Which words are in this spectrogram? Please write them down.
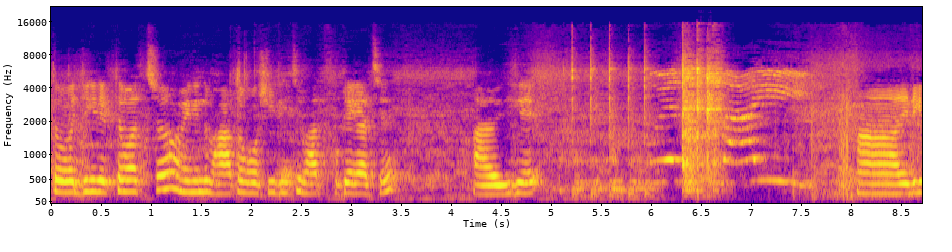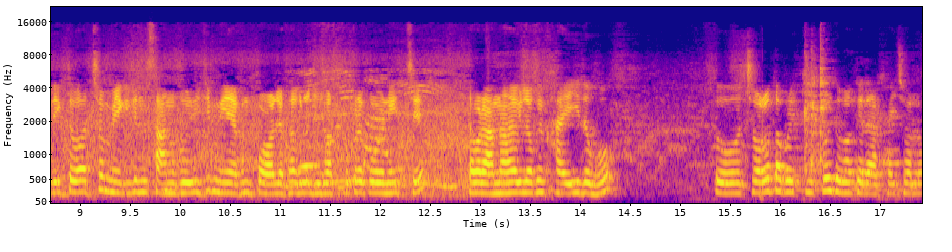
তো ওইদিকে দেখতে পাচ্ছ, আমি কিন্তু ভাতও বসিয়ে দিয়েছি, ভাত ফুটে গেছে। আর ওইদিকে আর এদিকে দেখতে পাচ্ছ, মেয়েকে কিন্তু স্নান করে দিয়েছি। মেয়ে এখন পড়ালেখাগুলো ঝুলাট করে করে নিচ্ছে। তারপর রান্না হয়ে ওকে খাইয়ে দেবো। তো চলো তারপরে কী করি তোমাকে দেখাই, চলো।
